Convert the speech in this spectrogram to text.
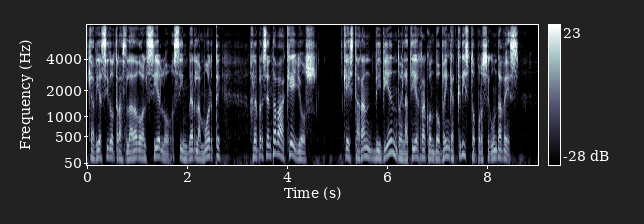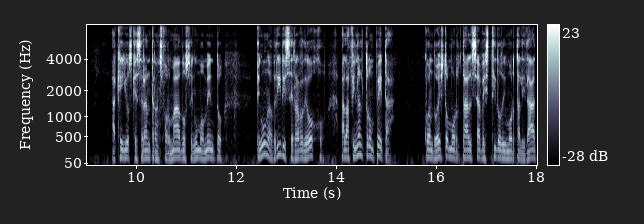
que había sido trasladado al cielo sin ver la muerte, representaba a aquellos que estarán viviendo en la tierra cuando venga Cristo por segunda vez. aquellos que serán transformados en un momento, en un abrir y cerrar de ojo, a la final trompeta, cuando esto mortal sea vestido de inmortalidad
